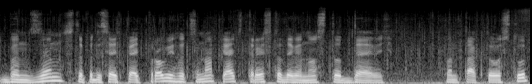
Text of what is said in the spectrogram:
бензин, 155 пробігу, ціна 5399. Контакти ось тут.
